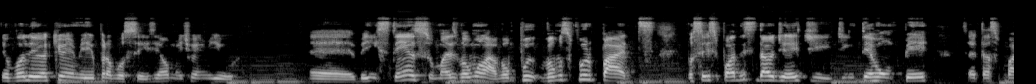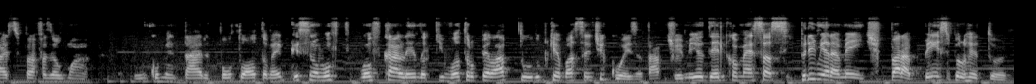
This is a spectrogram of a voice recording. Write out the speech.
Eu vou ler aqui o e-mail para vocês. Realmente é um e-mail é, bem extenso, mas vamos lá, vamos por, vamos por partes. Vocês podem se dar o direito de, de interromper certas partes para fazer alguma um comentário pontual também, porque senão vou, vou ficar lendo aqui, vou atropelar tudo, porque é bastante coisa, tá? O e-mail dele começa assim: Primeiramente, parabéns pelo retorno.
